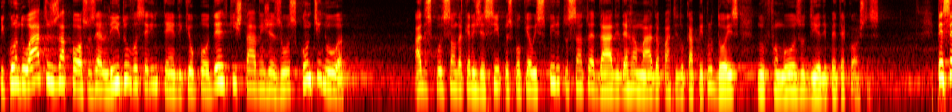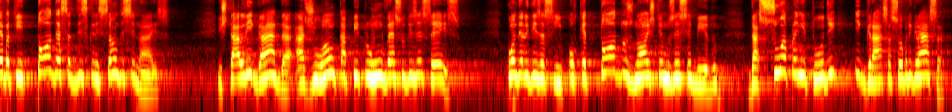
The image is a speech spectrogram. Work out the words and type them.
E quando Atos dos Apóstolos é lido, você entende que o poder que estava em Jesus continua à disposição daqueles discípulos, porque o Espírito Santo é dado e derramado a partir do capítulo 2, no famoso dia de Pentecostes. Perceba que toda essa descrição de sinais está ligada a João capítulo 1, verso 16, quando ele diz assim: Porque todos nós temos recebido da sua plenitude e graça sobre graça.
